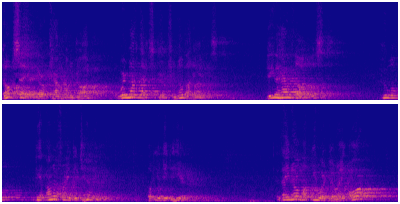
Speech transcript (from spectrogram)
Don't say you're accountable to God. We're not that spiritual. Nobody is. Do you have those who will be unafraid to tell you what you need to hear? They know what you are doing, or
